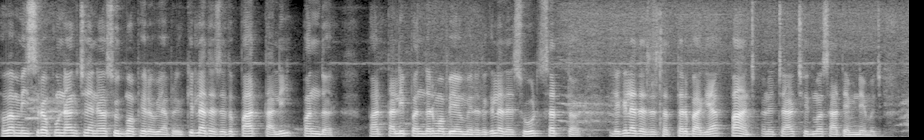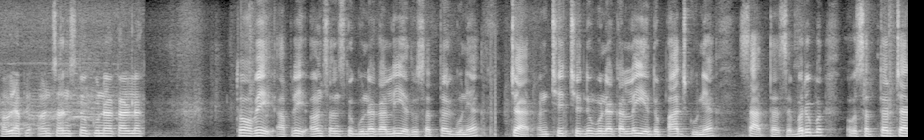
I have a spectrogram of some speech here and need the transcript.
હવે મિશ્ર પૂર્ણાંક છે અને અશુદ્ધમાં ફેરવીએ આપણે. કેટલા થશે? તો પાંચ તાલી પંદર. પાંચ તાલી પંદરમાં બે ઉમેરે તો કેટલા થાય? સોળ સત્તર. એટલે કેટલા થશે? સત્તર ભાગ્યા પાંચ અને ચાર છેદમાં સાત એમને એમ જ. હવે આપણે અંશ અંશનો ગુણાકાર લખ તો હવે આપણે અંશ અંશનો ગુણાકાર લઈએ તો સત્તર ગુણ્યા ચાર અને છેદ છેદનો ગુણાકાર લઈએ તો પાંચ ગુણ્યા સાત થશે. બરાબર? હવે સત્તર ચાર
